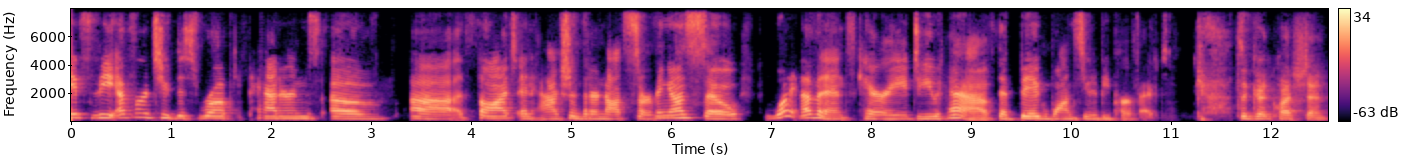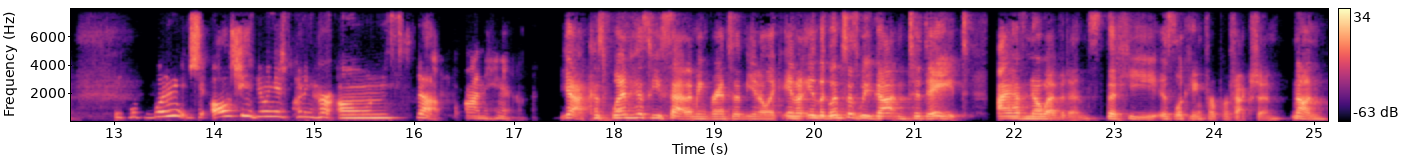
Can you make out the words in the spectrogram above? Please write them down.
it's the effort to disrupt patterns of uh thought and action that are not serving us. So what evidence, Carrie, do you have that Big wants you to be perfect? it's a good question. What is, she, all she's doing is putting her own stuff on him. Yeah, because when has he said? I mean, granted, you know, like in in the glimpses we've gotten to date, I have no evidence that he is looking for perfection. None.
